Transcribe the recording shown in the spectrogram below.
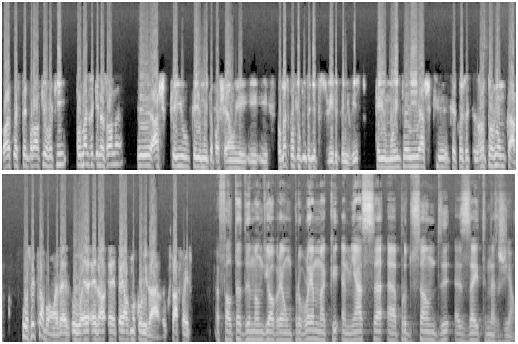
agora com esse temporal que houve aqui, pelo menos aqui na zona, eh, acho que caiu, caiu muito para o chão e, e, e, pelo menos pelo que eu tenho percebido e que tenho visto, caiu muito e acho que, que a coisa retornou um bocado. O azeite está bom, é, é, é, é, tem alguma qualidade, o que está feito. A falta de mão de obra é um problema que ameaça a produção de azeite na região.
